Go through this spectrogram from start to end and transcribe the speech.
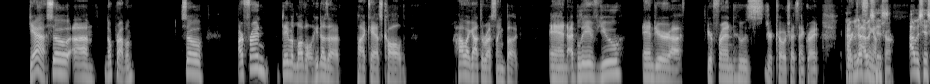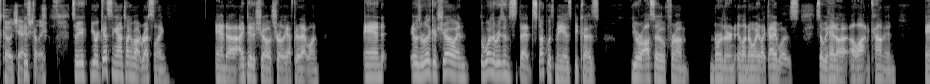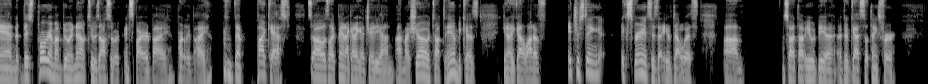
Yeah, so um, no problem. So, our friend David Lovell, he does a podcast called How I Got the Wrestling Bug. And I believe you and your uh, your friend, who's your coach, I think, right? We're was, guessing on his, the show. I was his coach, actually. His coach. So you, you were guessing on talking about wrestling and uh, I did a show shortly after that one, and it was a really good show. And one of the reasons that stuck with me is because you were also from Northern Illinois, like I was, so we had a, a lot in common. And this program I'm doing now too is also inspired by partly by that podcast. So I was like, man, I got to get JD on on my show and talk to him because, you know, you got a lot of interesting experiences that you've dealt with. Um, so I thought you would be a, a good guest. So thanks for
